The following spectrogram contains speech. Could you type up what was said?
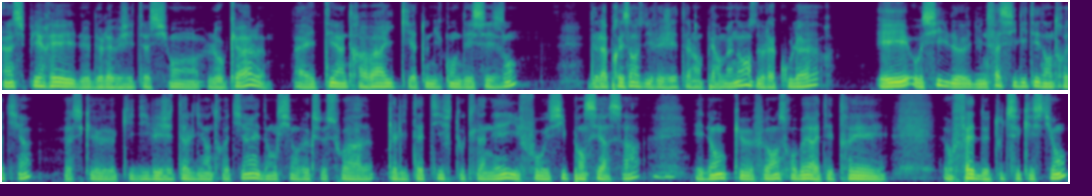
inspiré de, la végétation locale, a été un travail qui a tenu compte des saisons, de la présence du végétal en permanence, de la couleur, et aussi d'une facilité d'entretien, parce que qui dit végétal dit entretien, et donc si on veut que ce soit qualitatif toute l'année, il faut aussi penser à ça. Mmh. Et donc Florence Robert était très au fait de toutes ces questions.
